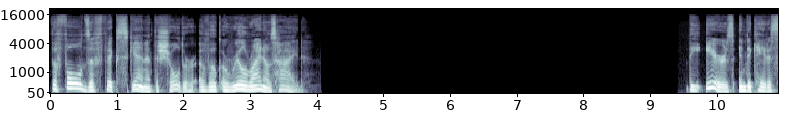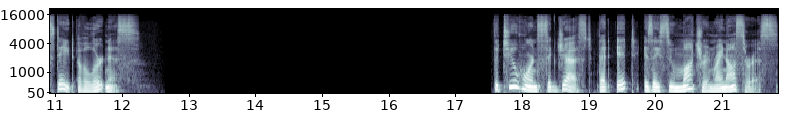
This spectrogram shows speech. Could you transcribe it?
The folds of thick skin at the shoulder evoke a real rhino's hide. The ears indicate a state of alertness. The two horns suggest that it is a Sumatran rhinoceros.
